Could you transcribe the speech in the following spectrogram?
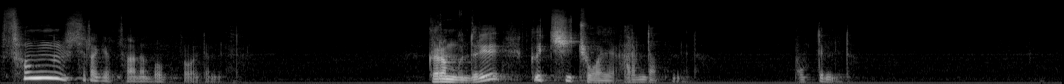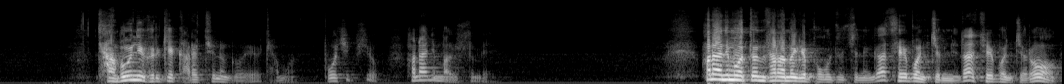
성실하게 사는 법으로 됩니다. 그런 분들이 끝이 좋아요. 아름답습니다. 복됩니다. 자문이 그렇게 가르치는 거예요. 자문. 보십시오. 하나님 말씀에. 하나님은 어떤 사람에게 복을 주시는가? 세 번째입니다. 세 번째로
